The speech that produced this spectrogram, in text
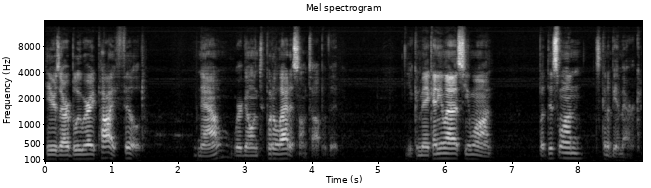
Here's our blueberry pie filled. Now we're going to put a lattice on top of it. You can make any lattice you want, but this one is going to be American.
